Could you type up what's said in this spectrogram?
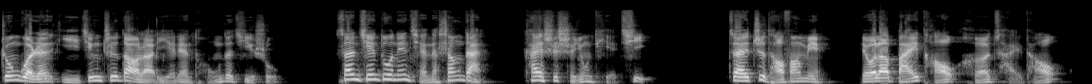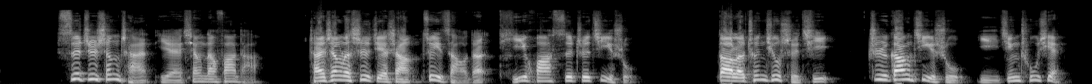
中国人已经知道了冶炼铜的技术。三千多年前的商代开始使用铁器。在制陶方面，有了白陶和彩陶，丝织生产也相当发达，产生了世界上最早的提花丝织技术。到了春秋时期，制钢技术已经出现。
